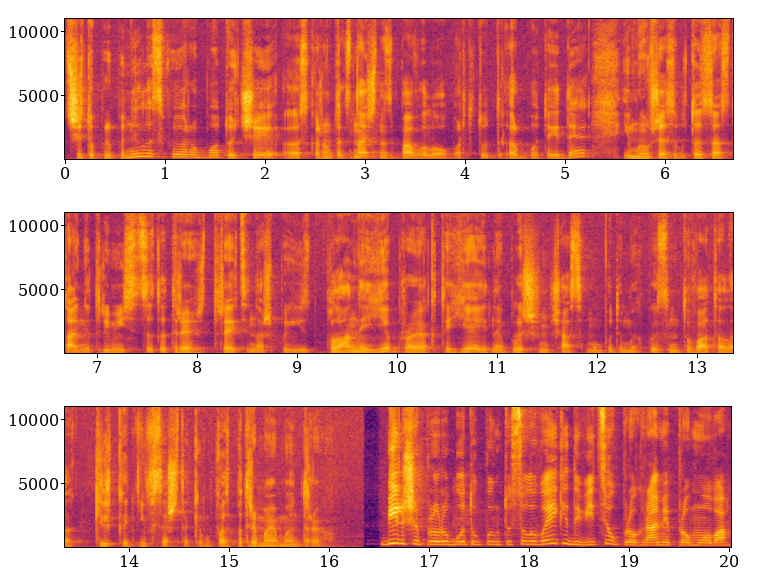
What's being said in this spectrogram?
чи то припинили свою роботу, чи, е, скажімо так, значно збавили оберт. Тут робота йде, і ми вже за- останні три місяці, це тре- третій наш поїзд. Плани є, проекти є, і найближчим часом ми будемо їх презентувати, але кілька днів все ж таки ми потримаємо інтригу. Більше про роботу пункту Соловейки дивіться у програмі «Промова».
